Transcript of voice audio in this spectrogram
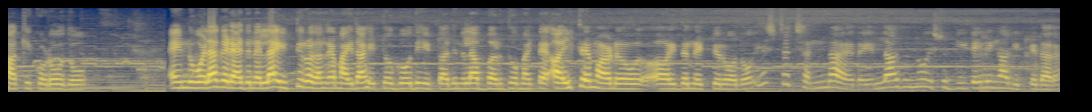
ಹಾಕಿ ಕೊಡೋದು. ಆ್ಯಂಡ್ ಒಳಗಡೆ ಅದನ್ನೆಲ್ಲ ಇಟ್ಟಿರೋದು, ಅಂದರೆ ಮೈದಾ ಹಿಟ್ಟು, ಗೋಧಿ ಹಿಟ್ಟು, ಅದನ್ನೆಲ್ಲ ಬರೆದು ಮತ್ತೆ ಅಳತೆ ಮಾಡೋ ಇದನ್ನ ಇಟ್ಟಿರೋದು. ಎಷ್ಟು ಚಂದ ಇದೆ. ಎಲ್ಲದನ್ನೂ ಎಷ್ಟು ಡೀಟೇಲಿಂಗ್ ಆಗಿ ಇಟ್ಟಿದ್ದಾರೆ.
